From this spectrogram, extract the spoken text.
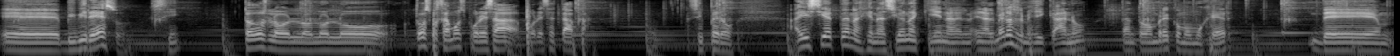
eh, vivir eso, ¿sí? Todos, lo, lo, todos pasamos por esa, por esa etapa, ¿sí? Pero hay cierta enajenación aquí, en, en al menos el mexicano, tanto hombre como mujer, de...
